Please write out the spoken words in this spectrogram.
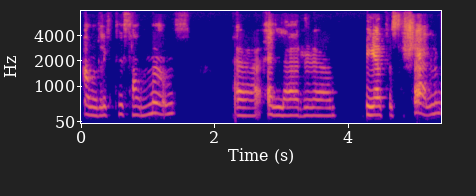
andligt tillsammans eh, eller eh, ber för sig själv.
